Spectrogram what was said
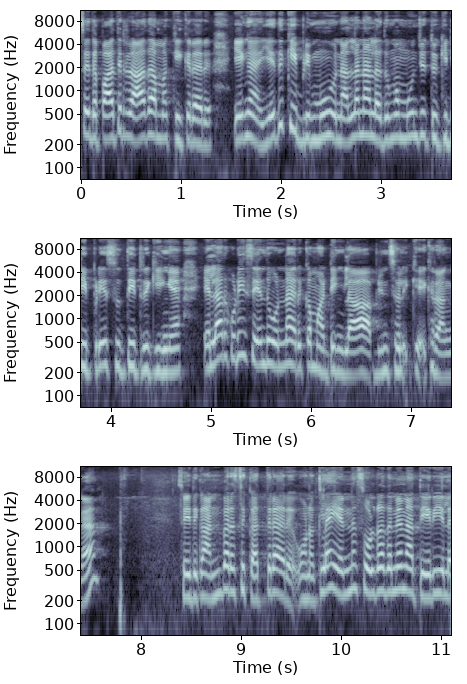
ஸோ இதை பார்த்துட்டு ராதா அம்மா கேட்குறாரு ஏங்க எதுக்கு இப்படி மூ நல்ல நாள் அதுவுமா மூஞ்ச தூக்கிட்டு இப்படியே சுற்றிட்டு இருக்கீங்க எல்லாரும் கூடயும் சேர்ந்து ஒன்றா இருக்க மாட்டீங்களா? அப்படின்னு சொல்லி கேட்குறாங்க ஸோ இதுக்கு அன்பரசு கத்துறாரு. உனக்குலாம் என்ன சொல்கிறதுன்னு நான் தெரியல.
